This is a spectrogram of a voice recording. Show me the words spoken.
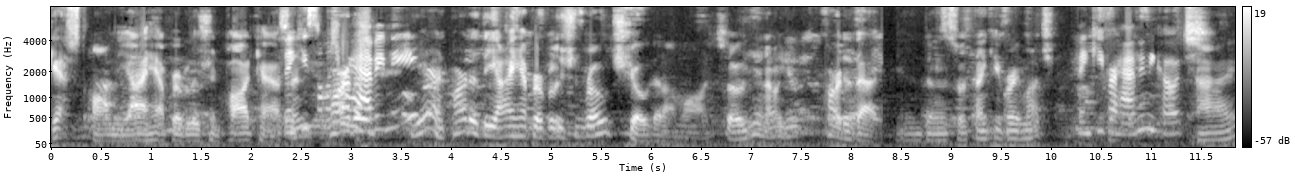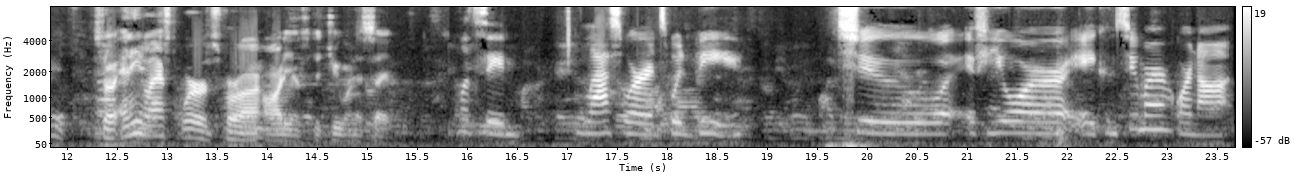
guest on the iHemp Revolution podcast. Thank and you so much for of- having me. Yeah, and part of the iHemp Revolution Road show that I'm on. So, you know, you're part of that. And uh, so thank you very much. thank you for having me coach All right. So, any last words for our audience that you want to say? let's see last words would be to if you're a consumer or not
